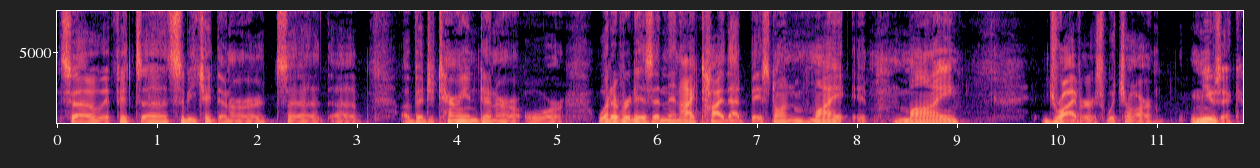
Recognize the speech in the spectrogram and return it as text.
So if it's a ceviche dinner or it's a, a, a vegetarian dinner or whatever it is, and then I tie that based on my my drivers, which are music.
